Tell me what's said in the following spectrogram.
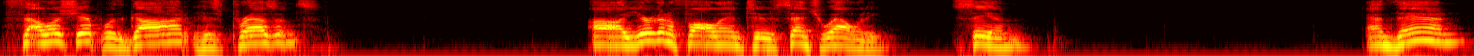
fellowship with God, His presence, uh, you're going to fall into sensuality, sin. And then,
